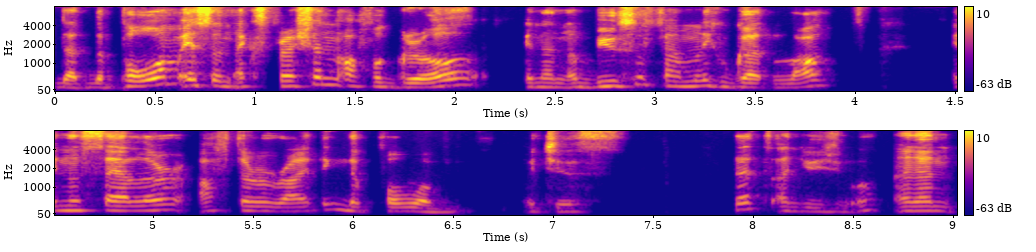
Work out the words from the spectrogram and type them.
that the poem is an expression of a girl in an abusive family who got locked in a cellar after writing the poem, which is that's unusual. And then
